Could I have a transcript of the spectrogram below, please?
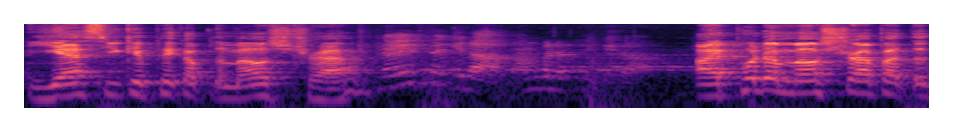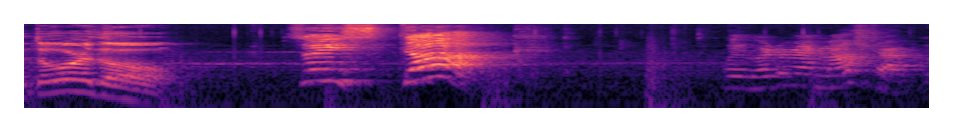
yes, you can pick up the mouse trap. Let me pick it up. I'm gonna pick it up. I put a mouse trap at the door, though. So he's stuck. Wait, where did my mouse trap go?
